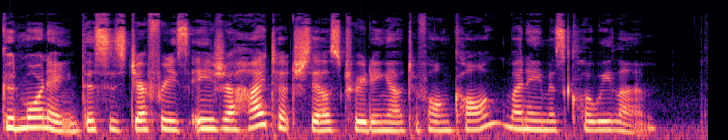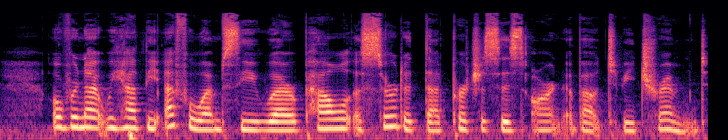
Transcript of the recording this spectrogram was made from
Good morning. This is Jefferies Asia High Touch Sales trading out of Hong Kong. My name is Chloe Lam. Overnight, we had the FOMC where Powell asserted that purchases aren't about to be trimmed.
